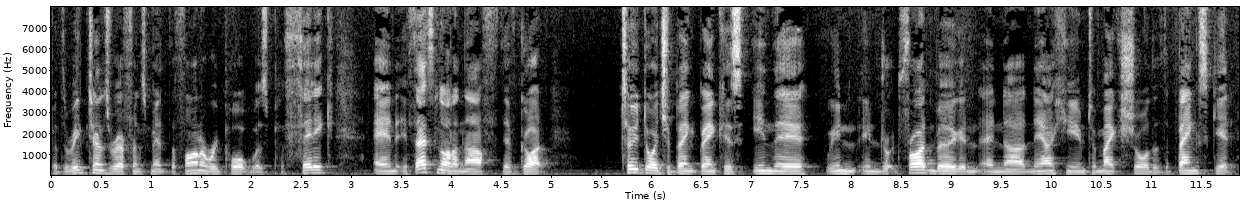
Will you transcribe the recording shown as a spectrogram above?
but the rigged terms of reference meant the final report was pathetic and if that's not enough, they've got two Deutsche Bank bankers in there, in, in Frydenberg and, and uh, now Hume, to make sure that the banks get,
